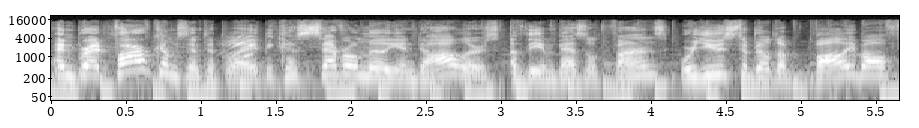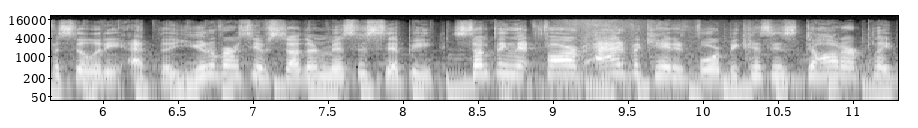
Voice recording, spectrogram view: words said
And Brett Favre comes into play because several million dollars of the embezzled funds were used to build a volleyball facility at the University of Southern Mississippi, something that Favre advocated for because his daughter played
